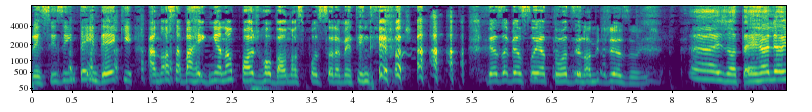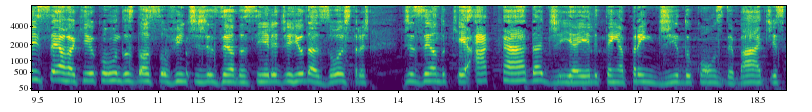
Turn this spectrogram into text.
precisa entender que a nossa barriguinha não pode roubar o nosso posicionamento em Deus. Deus abençoe a todos em nome de Jesus. Ai, JR, olha, eu encerro aqui com um dos nossos ouvintes dizendo assim, ele é de Rio das Ostras, dizendo que a cada dia ele tem aprendido com os debates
